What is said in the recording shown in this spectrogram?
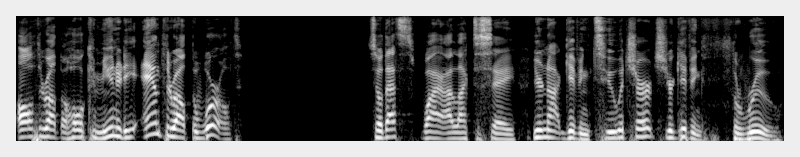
all throughout the whole community and throughout the world so that's why I like to say you're not giving to a church, you're giving through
